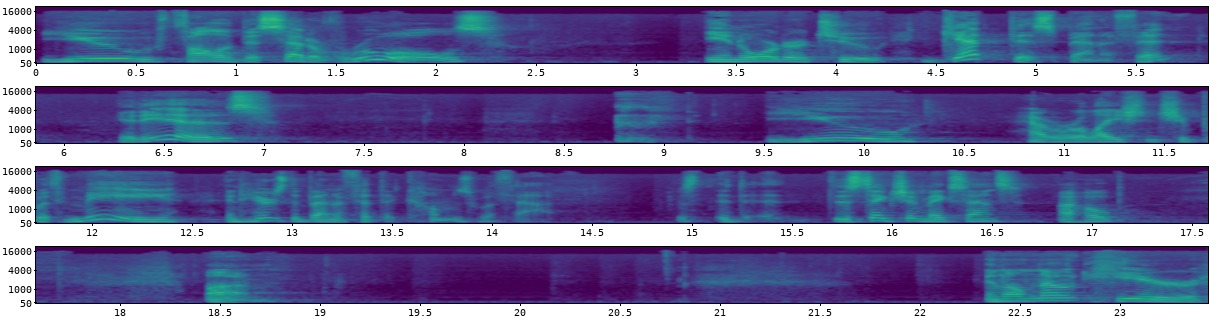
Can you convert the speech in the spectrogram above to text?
you followed this set of rules in order to get this benefit. It is you have a relationship with me, and here's the benefit that comes with that. This, it, distinction makes sense, I hope. Um, and I'll note here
